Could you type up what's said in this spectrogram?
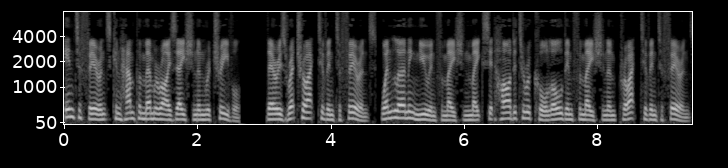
Interference can hamper memorization and retrieval. There is retroactive interference, when learning new information makes it harder to recall old information and proactive interference,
